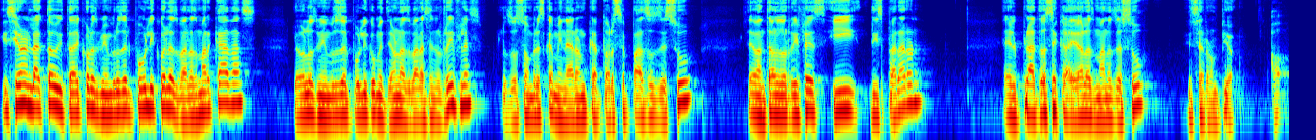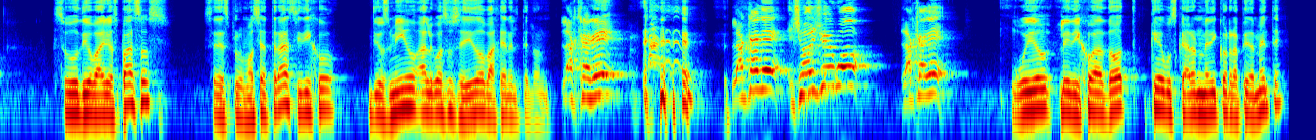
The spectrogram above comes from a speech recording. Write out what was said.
Hicieron el acto habitual con los miembros del público y las balas marcadas. Luego los miembros del público metieron las balas en los rifles. Los dos hombres caminaron 14 pasos de Sue, levantaron los rifles y dispararon. El plato se cayó a las manos de Sue y se rompió. Oh. Sue dio varios pasos, se desplomó hacia atrás y dijo, Dios mío, algo ha sucedido, bajen el telón. ¡La cagué! ¡La cagué! ¡Yo llego! ¡La cagué! Will le dijo a Dot que buscaron médico rápidamente.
